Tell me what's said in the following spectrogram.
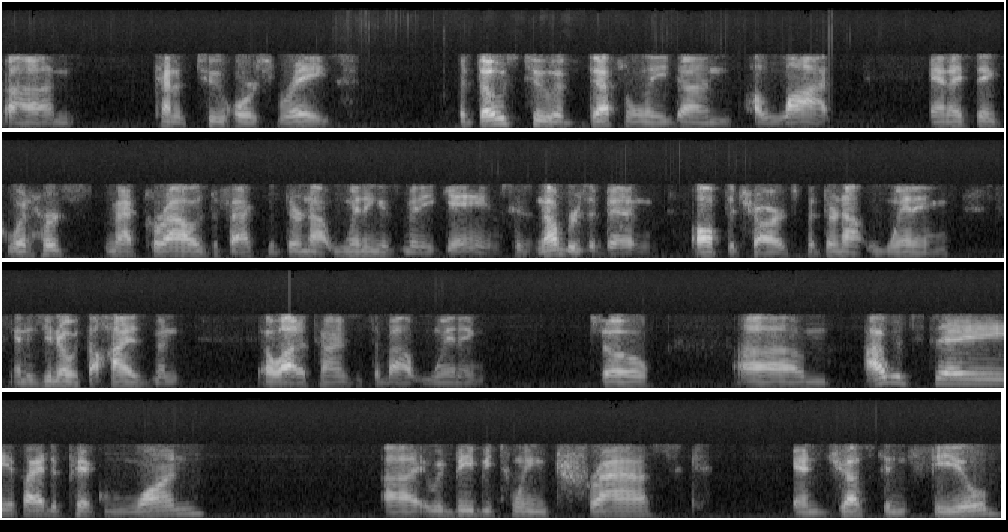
um, kind of two horse race. But those two have definitely done a lot. And I think what hurts Matt Corral is the fact that they're not winning as many games. His numbers have been off the charts, but they're not winning. And as you know, with the Heisman, a lot of times it's about winning. So um, I would say if I had to pick one, uh, it would be between Trask and Justin Fields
